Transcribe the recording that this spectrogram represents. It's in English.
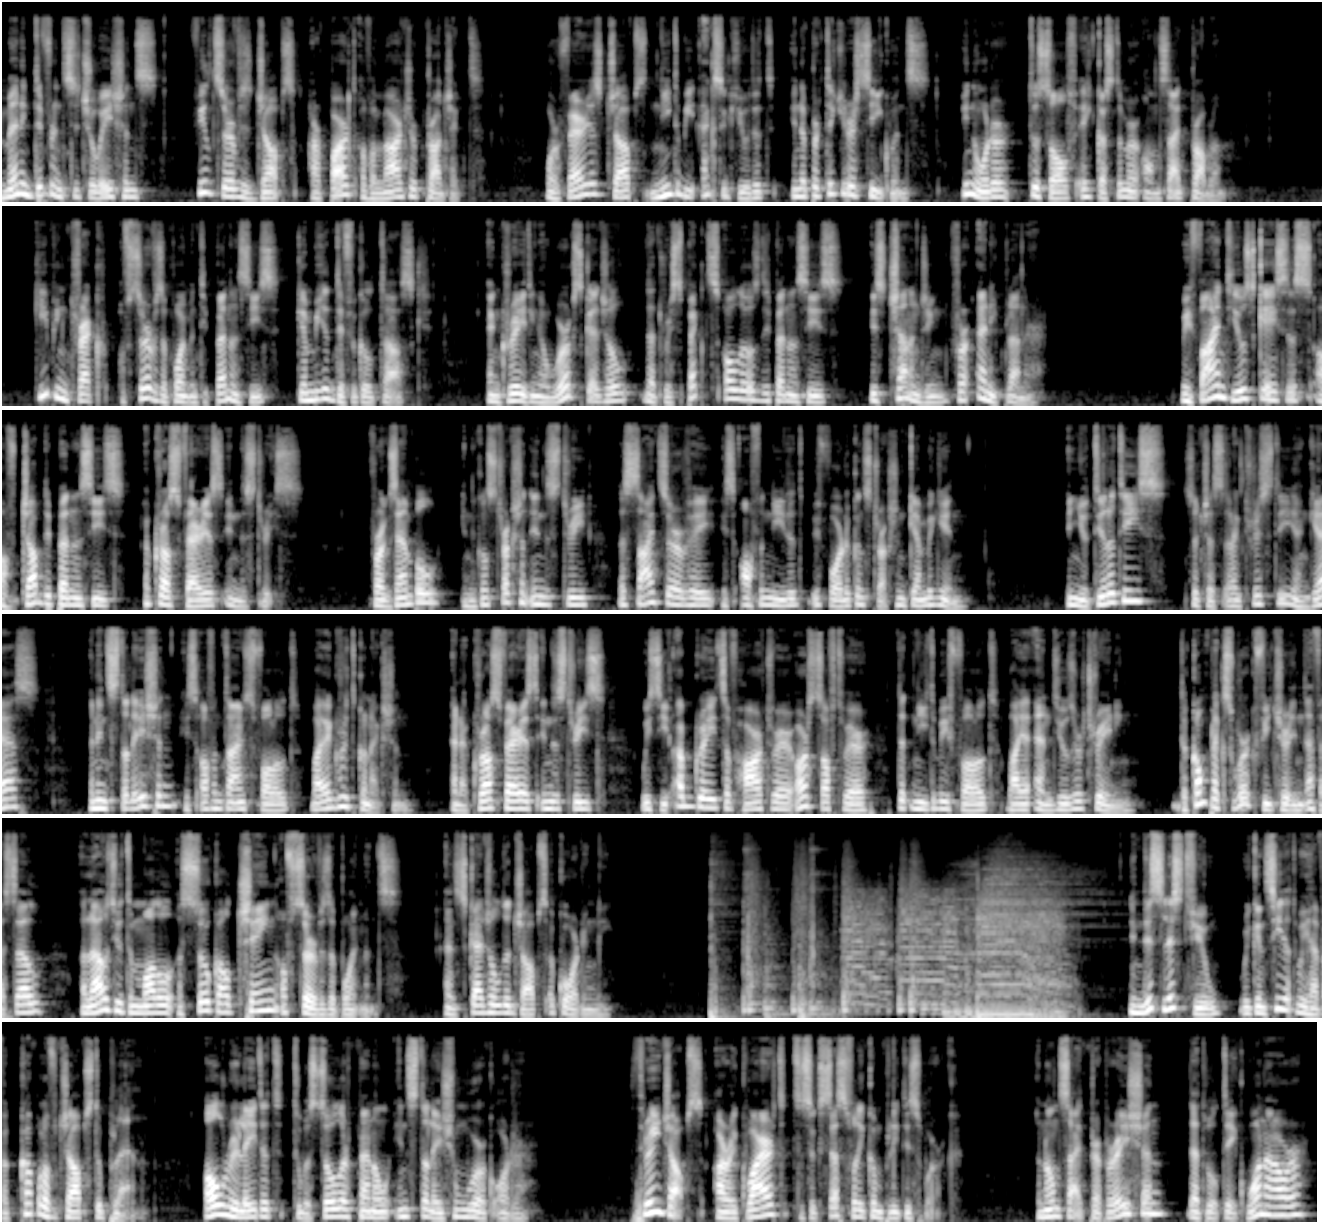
In many different situations, field service jobs are part of a larger project, or various jobs need to be executed in a particular sequence in order to solve a customer on-site problem. Keeping track of service appointment dependencies can be a difficult task, and creating a work schedule that respects all those dependencies is challenging for any planner. We find use cases of job dependencies across various industries. For example, in the construction industry, a site survey is often needed before the construction can begin. In utilities, such as electricity and gas, an installation is oftentimes followed by a grid connection. And across various industries, we see upgrades of hardware or software that need to be followed by an end user training. The complex work feature in FSL allows you to model a so-called chain of service appointments and schedule the jobs accordingly. In this list view, we can see that we have a couple of jobs to plan, all related to a solar panel installation work order. Three jobs are required to successfully complete this work. An on-site preparation that will take one hour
